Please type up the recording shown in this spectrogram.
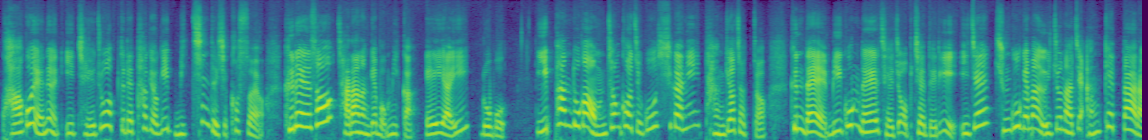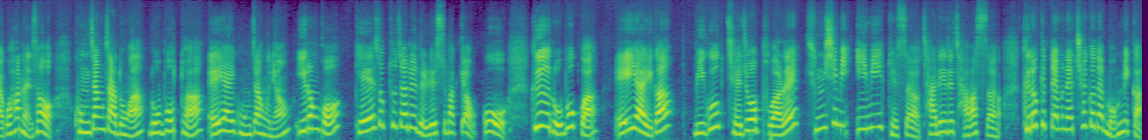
과거에는 이 제조업들의 타격이 미친 듯이 컸어요. 그래서 자라난 게 뭡니까? AI, 로봇. 이 판도가 엄청 커지고 시간이 당겨졌죠. 근데 미국 내 제조업체들이 이제 중국에만 의존하지 않겠다라고 하면서 공장 자동화, 로봇화, AI 공장 운영 이런 거 계속 투자를 늘릴 수밖에 없고 그 로봇과 AI가 미국 제조업 부활의 중심이 이미 됐어요. 자리를 잡았어요. 그렇기 때문에 최근에 뭡니까?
